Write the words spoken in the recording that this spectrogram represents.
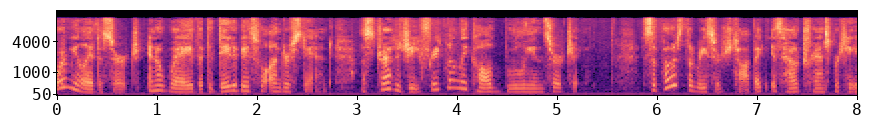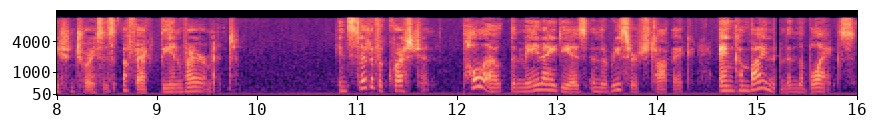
Formulate a search in a way that the database will understand, a strategy frequently called Boolean searching. Suppose the research topic is how transportation choices affect the environment. Instead of a question, pull out the main ideas in the research topic and combine them in the blanks,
